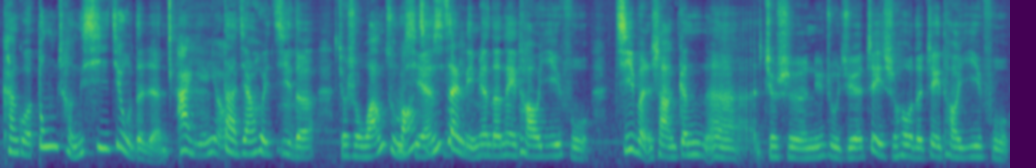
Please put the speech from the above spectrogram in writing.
看过《东成西就》的人啊也有大家会记得，就是王祖贤在里面的那套衣服，基本上跟呃就是女主角这时候的这套衣服，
